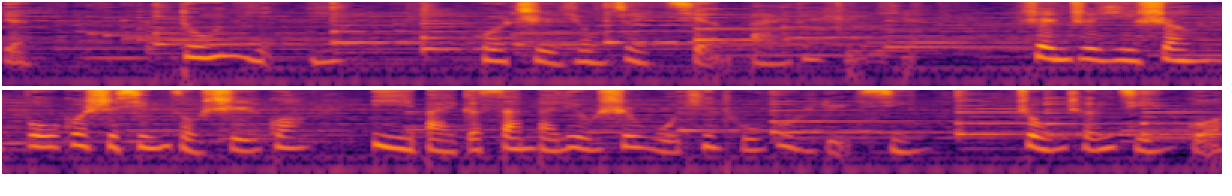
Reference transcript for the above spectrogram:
怨。读你，我只用最浅白的语言。人这一生不过是行走时光一百个三百六十五天徒步旅行，终成结果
